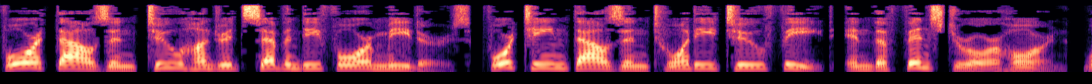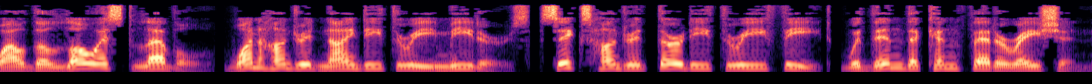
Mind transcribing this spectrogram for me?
4,274 meters (14,022 feet) in the Finsteraarhorn, while the lowest level, 193 meters (633 feet) within the Confederation,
